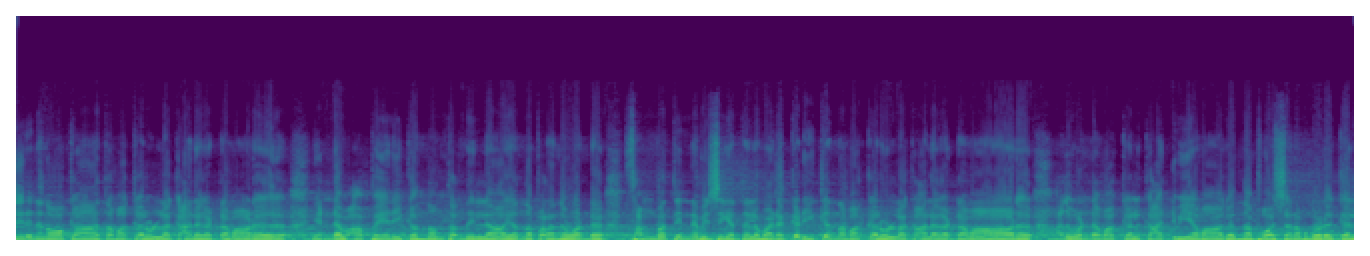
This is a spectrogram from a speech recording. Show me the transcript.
തിരിഞ്ഞു നോക്കാത്ത മക്കളുള്ള കാലഘട്ടമാണ്. എന്റെ വാപ്പ എനിക്കൊന്നും തന്നില്ല എന്ന് പറഞ്ഞുകൊണ്ട് സമ്പത്തിന്റെ വിഷയത്തിൽ വഴക്കടിക്കുന്ന മക്കളുള്ള കാലഘട്ടമാണ്. അതുകൊണ്ട് മക്കൾക്ക് ആത്മീയമാകുന്ന പോഷണം കൊടുക്കൽ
